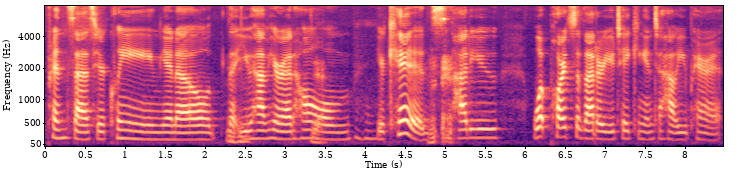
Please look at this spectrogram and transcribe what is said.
princess, your queen, you know, that mm-hmm. you have here at home, mm-hmm. your kids? how do you, what parts of that are you taking into how you parent?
